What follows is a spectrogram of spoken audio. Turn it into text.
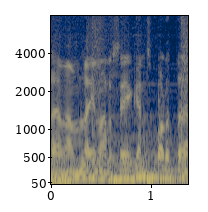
Ara amb Blai Mercè, que ens porta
